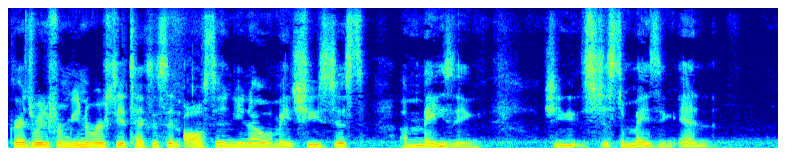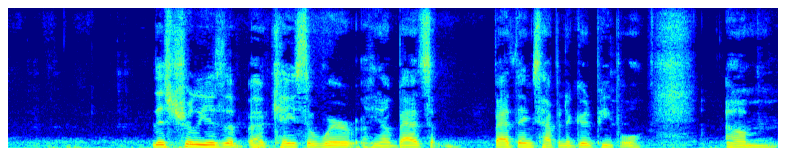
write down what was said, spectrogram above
graduated from University of Texas in Austin. You know, I mean, she's just amazing. She's just amazing, and this truly is a, a case of where you know bad bad things happen to good people. Um,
